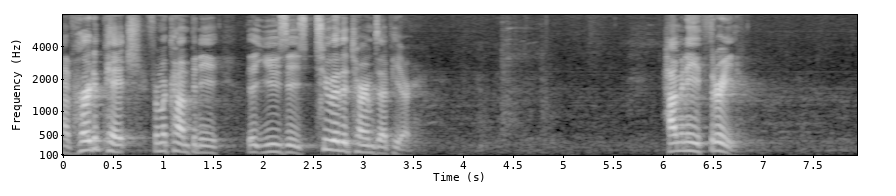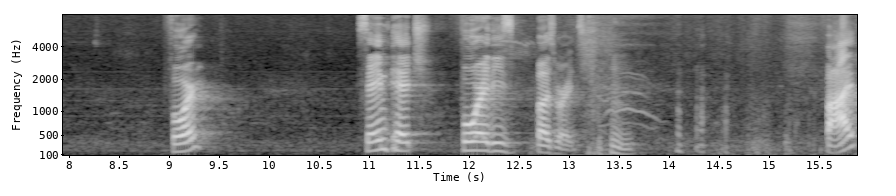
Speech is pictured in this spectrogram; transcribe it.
have heard a pitch from a company that uses two of the terms up here? How many? Three? Four? Same pitch, four of these buzzwords. Five?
